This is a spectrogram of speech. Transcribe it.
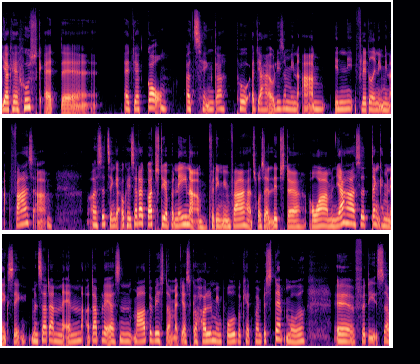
jeg kan huske, at, øh, at jeg går og tænker på, at jeg har jo ligesom min arm inde i, flettet ind i min fars arm. Og så tænker jeg, okay, så er der godt styr på den ene arm, fordi min far har trods alt lidt større overarm, men jeg har, så den kan man ikke se. Men så er der den anden, og der bliver jeg sådan meget bevidst om, at jeg skal holde min brudebuket på en bestemt måde, øh, fordi så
